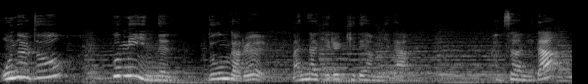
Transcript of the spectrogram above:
오늘도 꿈이 있는 누군가를 만나기를 기대합니다. 감사합니다.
